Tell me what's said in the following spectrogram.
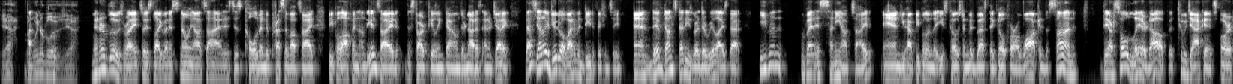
yeah, the uh, winter blues, yeah. Winter blues, right? So it's like when it's snowing outside, it's just cold and depressive outside. People often on the inside they start feeling down. They're not as energetic. That's generally due to a vitamin D deficiency. And they've done studies where they realize that even when it's sunny outside and you have people in the East Coast and Midwest, they go for a walk in the sun, they are so layered up with two jackets, or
